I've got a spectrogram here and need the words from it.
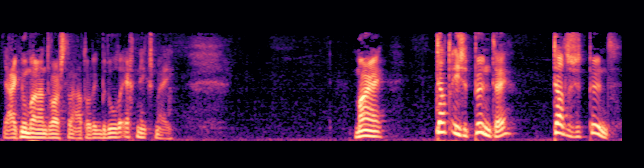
Ja, ik noem maar een dwarsstraat hoor, ik bedoel er echt niks mee. Maar dat is het punt, hè? Dat is het punt.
